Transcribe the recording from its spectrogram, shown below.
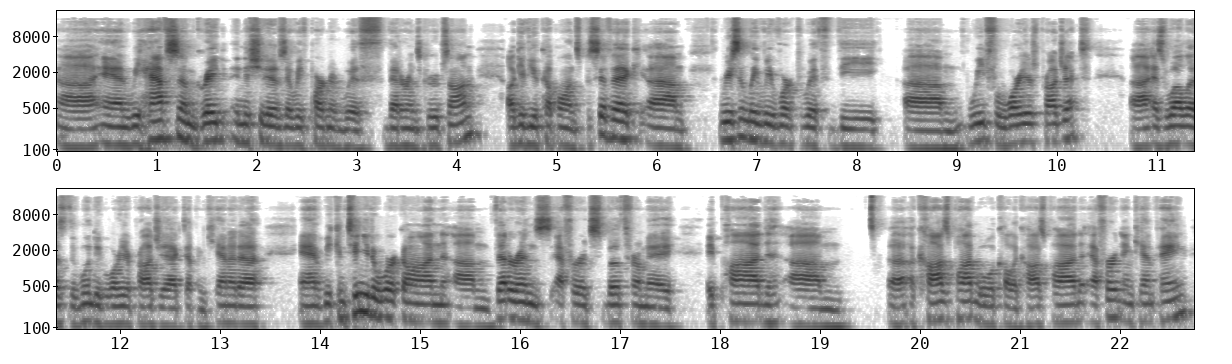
Uh, and we have some great initiatives that we've partnered with veterans groups on. I'll give you a couple on specific. Um, recently, we worked with the um, Weed for Warriors project, uh, as well as the Wounded Warrior project up in Canada. And we continue to work on um, veterans' efforts, both from a a pod, um, a cause pod, what we'll call a cause pod effort and campaign.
